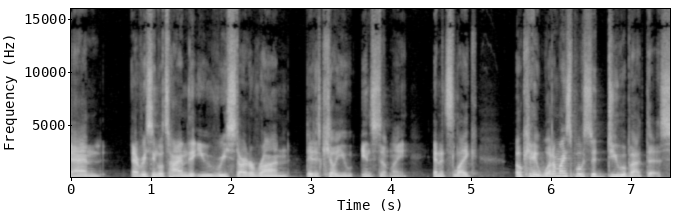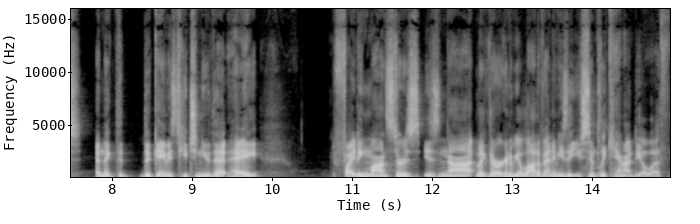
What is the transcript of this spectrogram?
and every single time that you restart a run, they just kill you instantly, and it's like, okay, what am I supposed to do about this? And like the the game is teaching you that hey fighting monsters is not like there are going to be a lot of enemies that you simply cannot deal with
